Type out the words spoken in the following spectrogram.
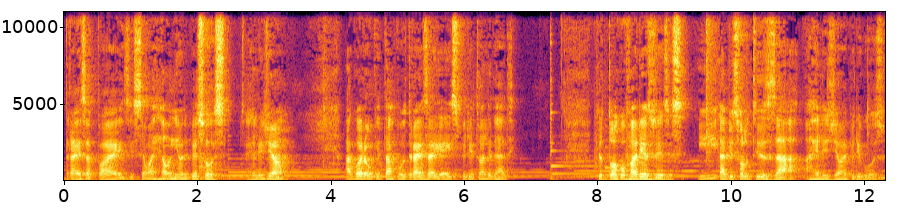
traz a paz. Isso é uma reunião de pessoas, isso é religião. Agora, o que está por trás aí é a espiritualidade, que eu toco várias vezes. E absolutizar a religião é perigoso,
